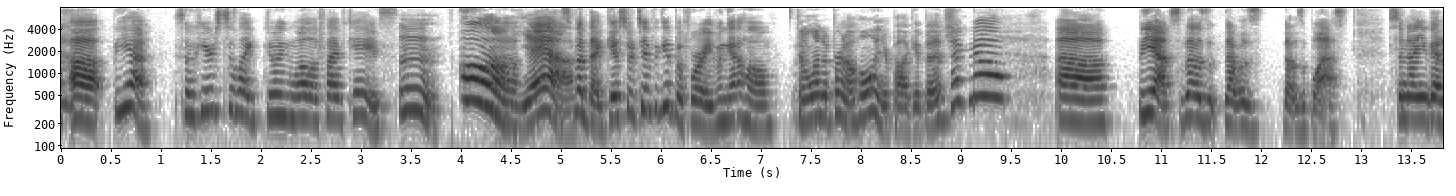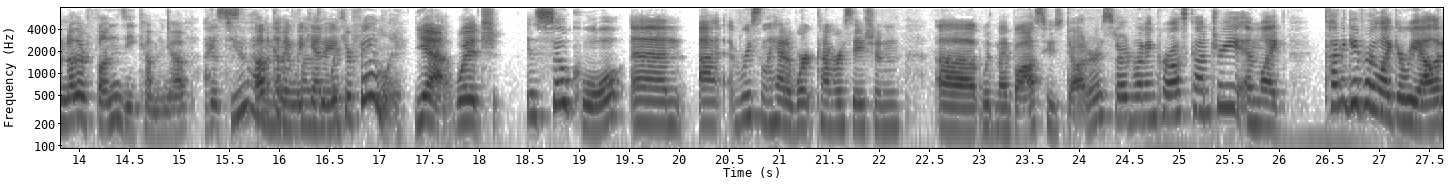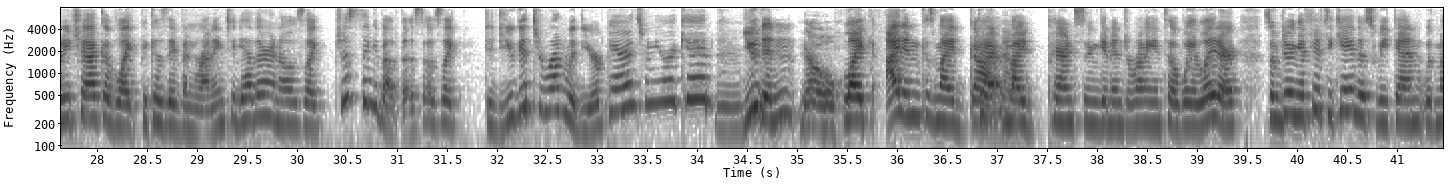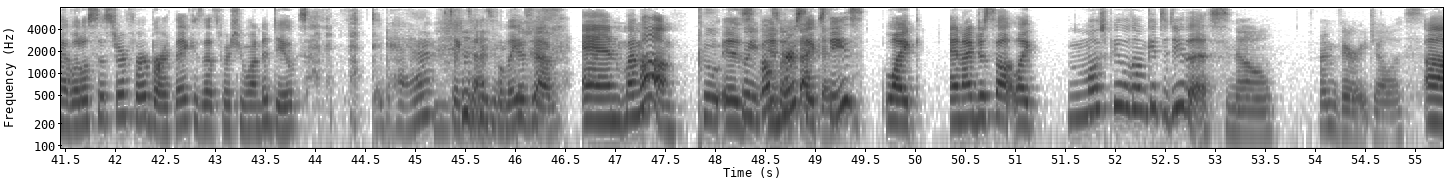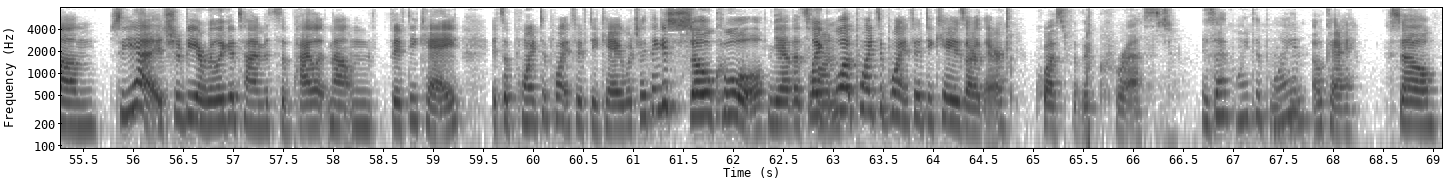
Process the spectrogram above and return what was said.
uh, but yeah. So here's to like doing well at 5Ks. Mm. Oh, I Yeah. spent that gift certificate before I even got home. Don't let it burn a hole in your pocket, bitch. Heck no. Uh, but yeah, so that was that was that was a blast. So now you've got another funsie coming up I this do have upcoming weekend with your family. Yeah, which is so cool. And I recently had a work conversation uh, with my boss, whose daughter started running cross country, and like kind of give her like a reality check of like because they've been running together. And I was like, just think about this. I was like, did you get to run with your parents when you were a kid? Mm. You didn't. No. Like I didn't because my God, par- no. my parents didn't get into running until way later. So I'm doing a 50k this weekend with my little sister for her birthday because that's what she wanted to do. So I've infected her successfully. Good job. And my mom, who is Who in her infected. 60s, like, and I just thought like most people don't get to do this. No. I'm very jealous. Um, so yeah, it should be a really good time. It's the Pilot Mountain 50k. It's a point to point 50k, which I think is so cool. Yeah, that's Like fun. what point to point 50ks are there? Quest for the crest. Is that point to point? Mm-hmm. Okay. So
